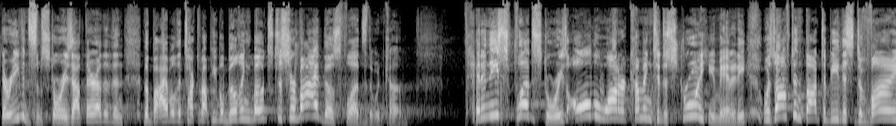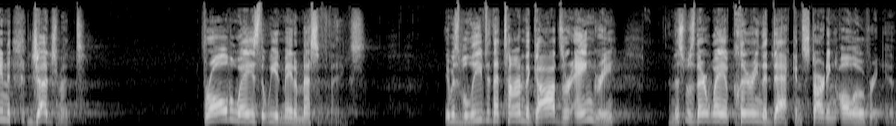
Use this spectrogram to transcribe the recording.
There were even some stories out there, other than the Bible, that talked about people building boats to survive those floods that would come. And in these flood stories, all the water coming to destroy humanity was often thought to be this divine judgment for all the ways that we had made a mess of things. It was believed at that time the gods are angry, and this was their way of clearing the deck and starting all over again.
